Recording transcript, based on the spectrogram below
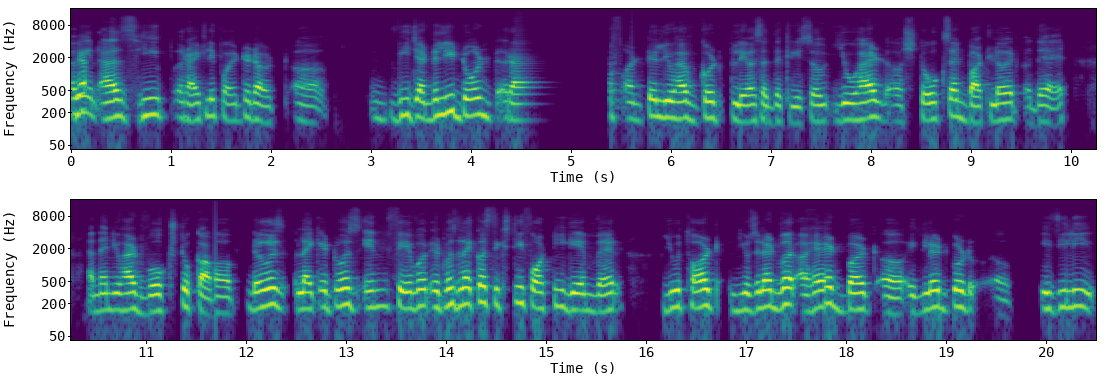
I yeah. mean, as he rightly pointed out, uh, we generally don't run off until you have good players at the crease. So you had uh, Stokes and Buttler there, and then you had Woakes to come. Uh, there was like it was in favor. It was like a 60-40 game where you thought New Zealand were ahead, but uh, England could uh, easily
